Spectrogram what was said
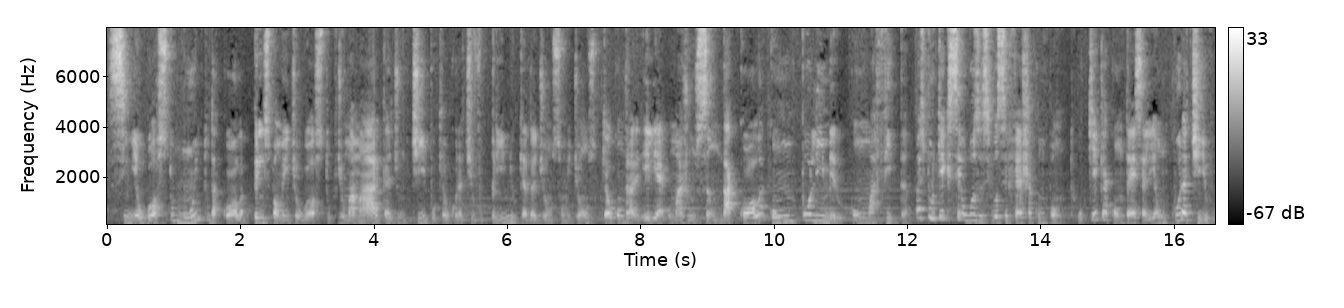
Sim, eu gosto muito da cola, principalmente eu gosto de uma marca, de um tipo, que é o curativo Premium, que é da Johnson Johnson, que ao contrário, ele é uma junção da cola com um polímero, com uma fita. Mas por que, que você usa se você fecha com ponto? O que, que acontece ali é um curativo.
